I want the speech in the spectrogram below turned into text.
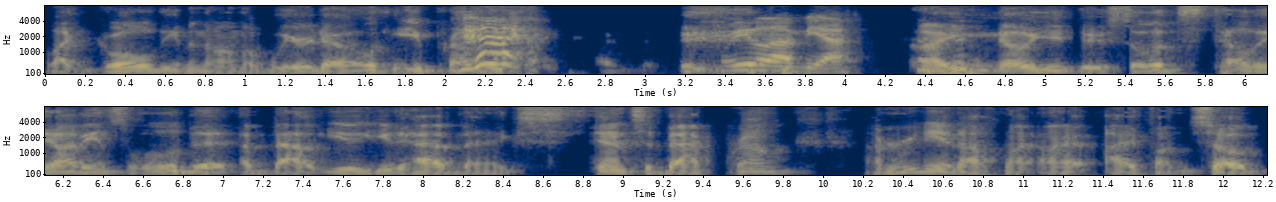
like gold, even though I'm a weirdo. You probably we love you. I know you do. So let's tell the audience a little bit about you. You have an extensive background. I'm reading it off my iPhone. So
